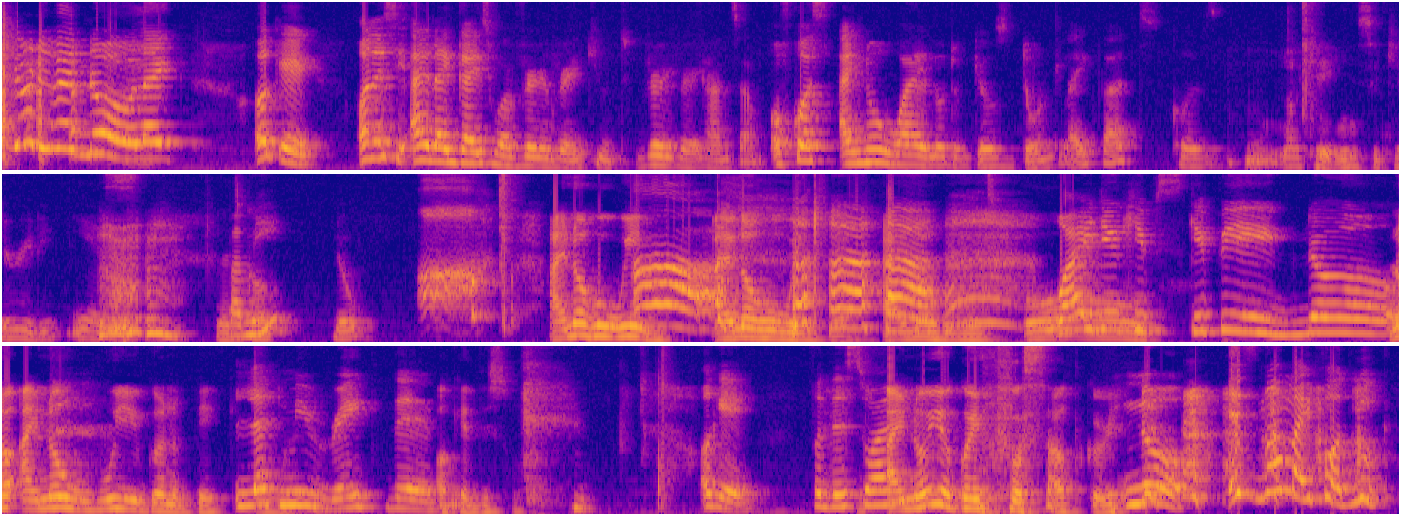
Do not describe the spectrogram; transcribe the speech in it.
I don't even know. Like, okay, honestly, I like guys who are very very cute, very very handsome. Of course, I know why a lot of girls don't like that, because okay, insecurity. yes, but go. me, no. I know who wins. Ah. I know who wins. here. I know who wins. Why do you Oh. keep skipping? No. No, I know who you're gonna pick. Let me rate them. Okay, this one. Okay, for this one. I know you're going for South Korea. No, it's not my fault. Look,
